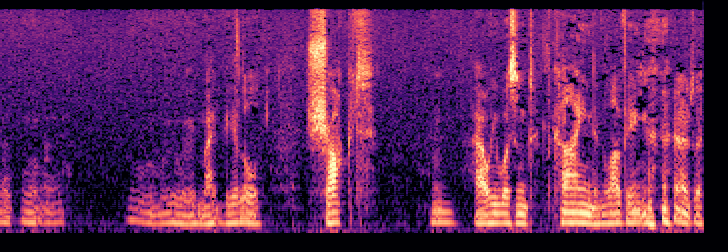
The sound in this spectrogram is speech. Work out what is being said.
we might be a little shocked hmm, how he wasn't kind and loving, and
